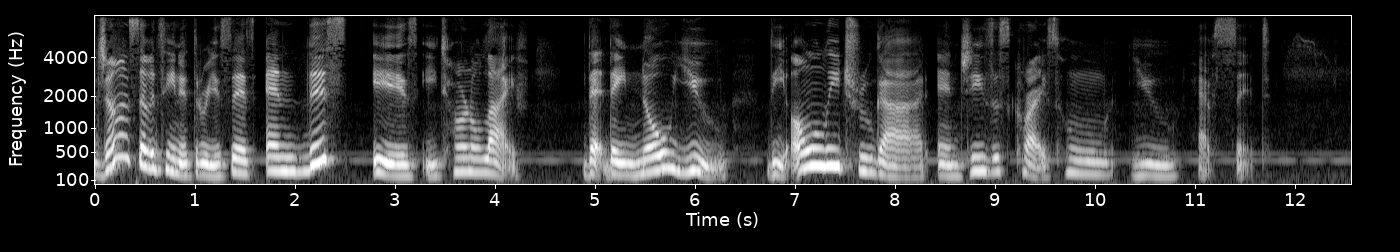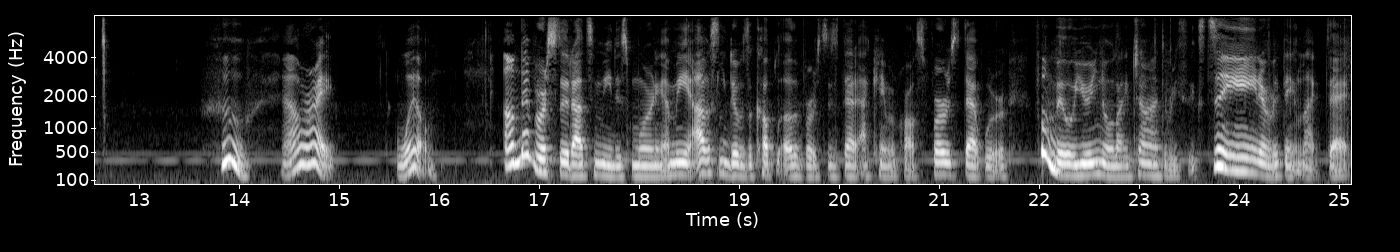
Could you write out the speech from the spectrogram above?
John 17 and 3, it says, And this is eternal life, that they know you, the only true God, and Jesus Christ, whom you have sent. Whew, all right. Well, um, that verse stood out to me this morning. I mean, obviously there was a couple of other verses that I came across first that were familiar, you know, like John three sixteen, everything like that.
